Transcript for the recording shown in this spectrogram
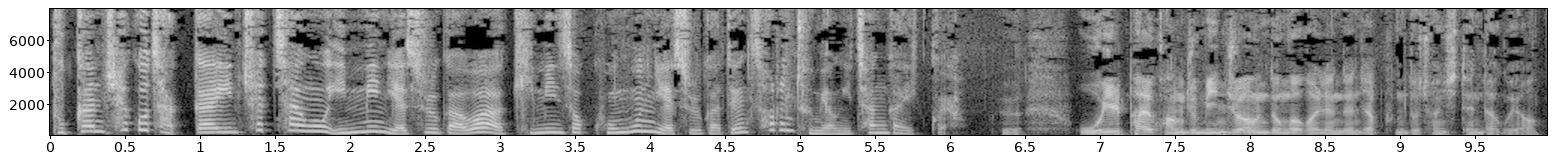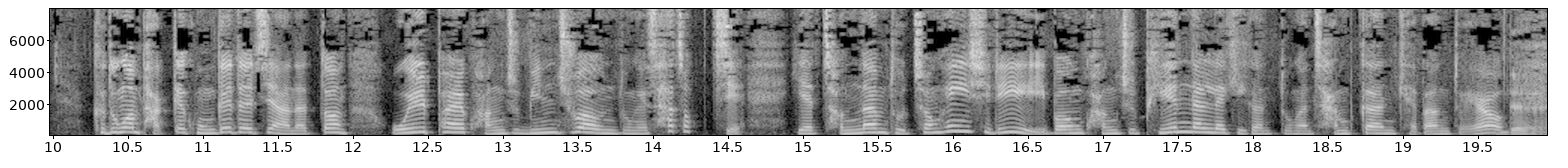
북한 최고 작가인 최창호 인민예술가와 김인석 공훈예술가 등 32명이 참가했고요. 그5.18 광주 민주화 운동과 관련된 작품도 전시된다고요. 그동안 밖에 공개되지 않았던 5.18 광주 민주화 운동의 사적지, 옛 전남도청 회의실이 이번 광주 비엔날레 기간 동안 잠깐 개방돼요. 네.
